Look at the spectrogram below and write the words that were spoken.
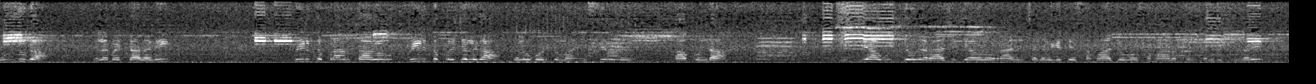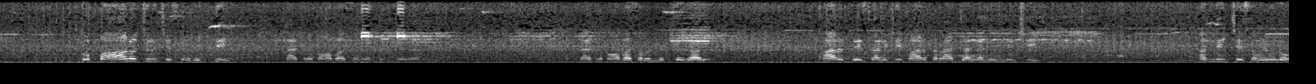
ముందుగా నిలబెట్టాలని పీడిత ప్రాంతాలు పీడిత ప్రజలుగా పిలువబడుతున్న ఎస్సీలను కాకుండా విద్యా ఉద్యోగ రాజకీయాల్లో రాణించగలిగితే సమాజంలో సమానత్వం కలుగుతుందని గొప్ప ఆలోచన చేసిన వ్యక్తి డాక్టర్ బాబాసాహెబ్ అంబేద్కర్ గారు. డాక్టర్ బాబాసాహెబ్ అంబేద్కర్ గారు భారతదేశానికి భారత రాజ్యాంగాన్ని నిర్మించి అందించే సమయంలో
